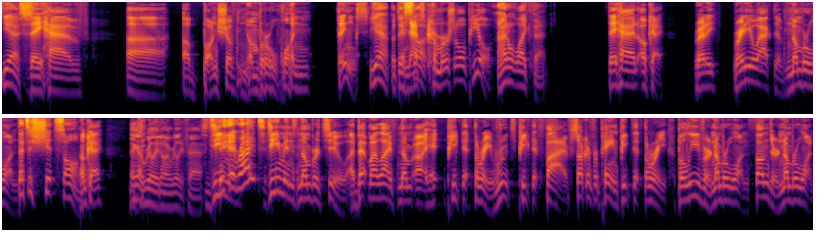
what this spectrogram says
yes. they have uh, a bunch of number one things, yeah, but they and suck. that's commercial appeal. I don't like that. They had okay, ready? Radioactive number one. That's a shit song. okay. They got really annoying really fast. Demon, Yeah, right? Demons number two. I bet my life number uh, hit, peaked at three. Roots peaked at five. Sucker for Pain peaked at three. Believer number one. Thunder number one.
